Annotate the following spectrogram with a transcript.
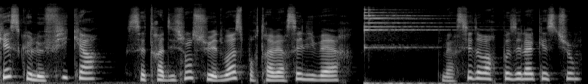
Qu'est-ce que le fika, cette tradition suédoise pour traverser l'hiver? Merci d'avoir posé la question.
